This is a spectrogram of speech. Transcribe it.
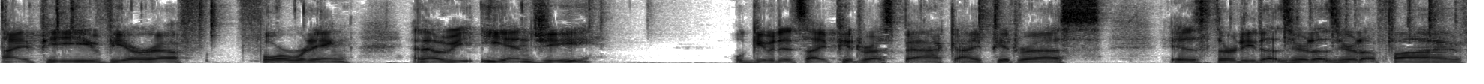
IP VRF forwarding, and that would be ENG. We'll give it its IP address back. IP address is 30.0.0.5.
